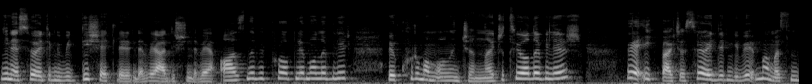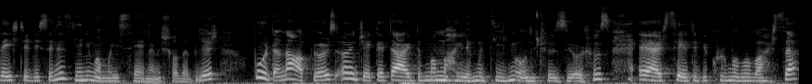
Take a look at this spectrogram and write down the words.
Yine söylediğim gibi diş etlerinde veya dişinde veya ağzında bir problem olabilir ve kuru mama onun canını acıtıyor olabilir. Ve ilk başta söylediğim gibi mamasını değiştirdiyseniz yeni mamayı sevmemiş olabilir. Burada ne yapıyoruz? Öncelikle derdi mamayla mı değil mi onu çözüyoruz. Eğer sevdiği bir kuru mama varsa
